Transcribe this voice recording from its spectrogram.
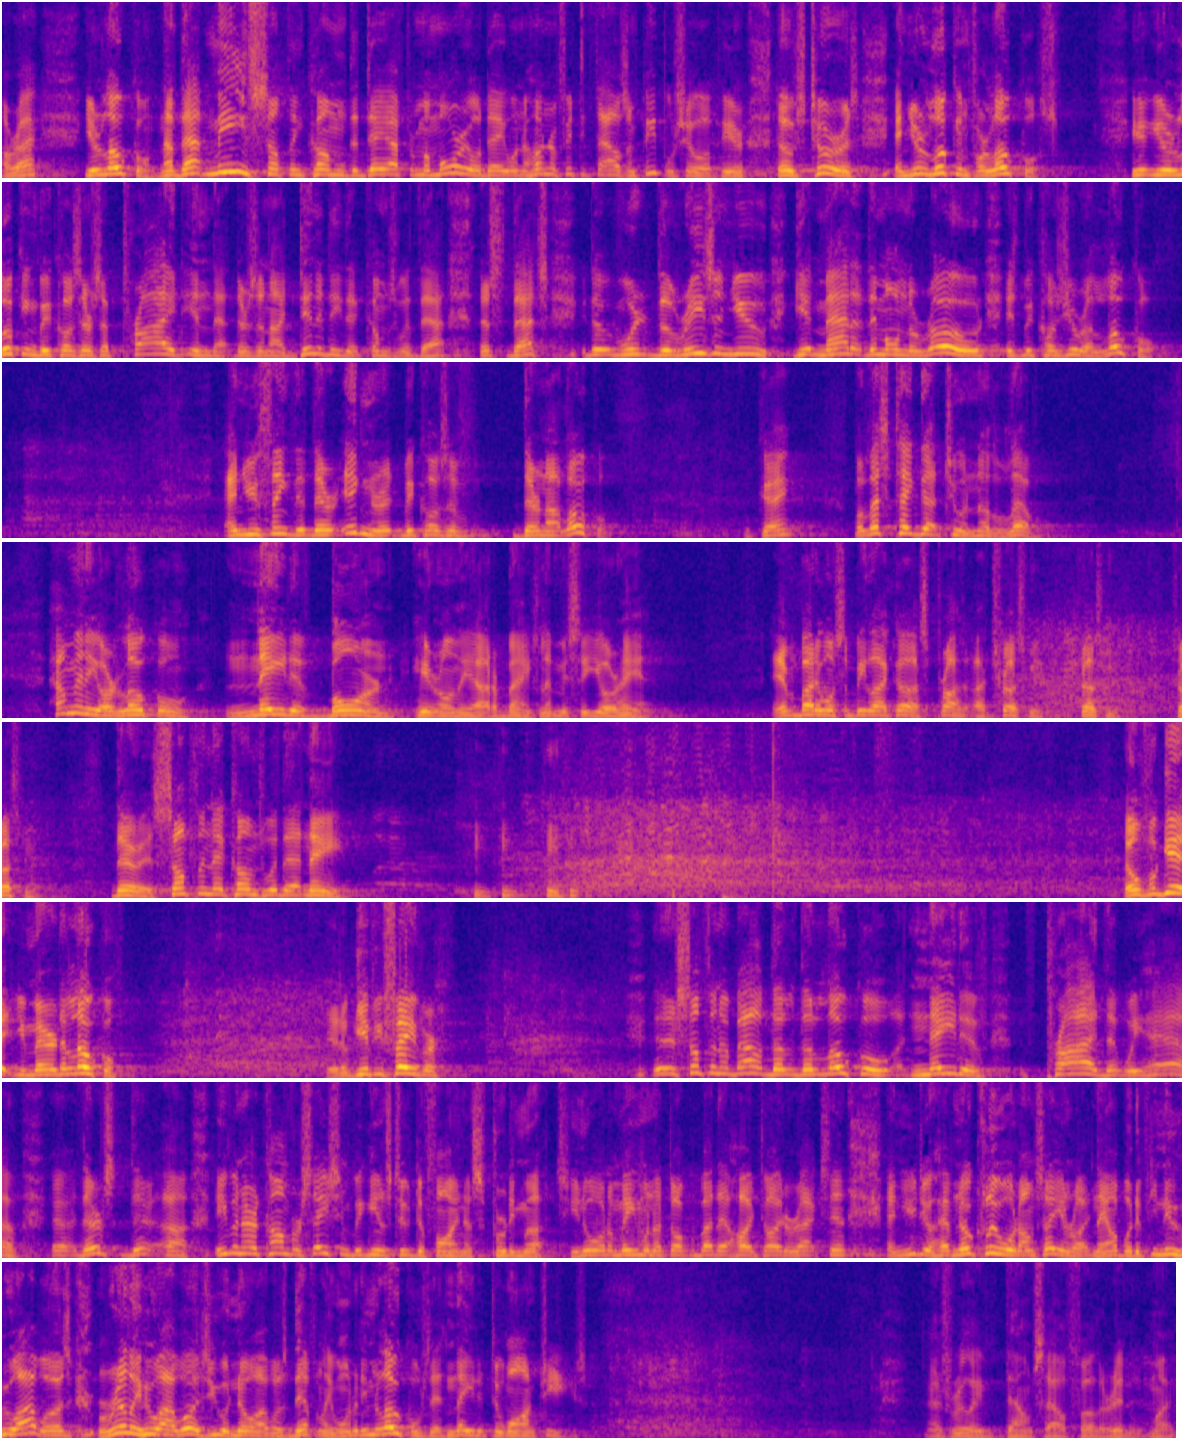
All right? You're local. Now, that means something come the day after Memorial Day when 150,000 people show up here, those tourists, and you're looking for locals. You're looking because there's a pride in that. There's an identity that comes with that. That's, that's the, the reason you get mad at them on the road is because you're a local. and you think that they're ignorant because of they're not local. Okay? But let's take that to another level. How many are local, native born here on the Outer Banks? Let me see your hand. Everybody wants to be like us. Pro- uh, trust me, trust me, trust me. There is something that comes with that name. Don't forget, you married a local. It'll give you favor. There's something about the, the local native pride that we have. Uh, there's, there, uh, even our conversation begins to define us pretty much. You know what I mean when I talk about that hoi toider accent? And you just have no clue what I'm saying right now, but if you knew who I was, really who I was, you would know I was definitely one of them locals that's native to Wanchese. that's really down south further, isn't it, Mike?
